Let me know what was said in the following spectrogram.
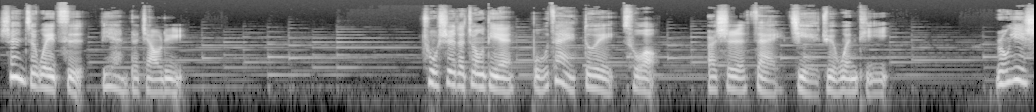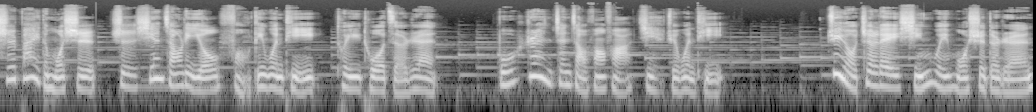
甚至为此变得焦虑。处事的重点不在对错，而是在解决问题。容易失败的模式是先找理由否定问题，推脱责任。不认真找方法解决问题，具有这类行为模式的人，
